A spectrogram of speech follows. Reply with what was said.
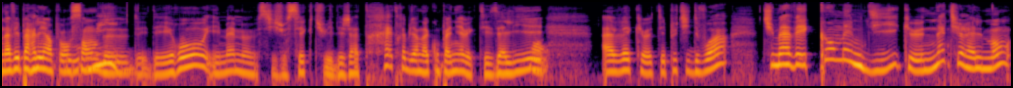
On avait parlé un peu ensemble des héros et même euh, si je sais que tu es déjà très très bien accompagné avec tes alliés, avec euh, tes petites voix, tu m'avais quand même dit que naturellement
